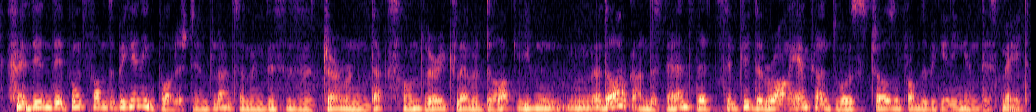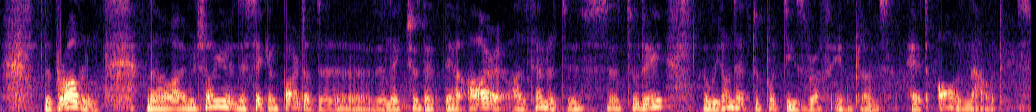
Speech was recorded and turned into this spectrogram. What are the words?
didn't they put from the beginning polished implants? I mean, this is a German dachshund, very clever dog. Even a dog understands that simply the wrong implant was chosen from the beginning and this made the problem. Now, I will show you in the second part of the the, lecture that there are alternatives uh, today. We don't have to put these rough implants at all nowadays.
